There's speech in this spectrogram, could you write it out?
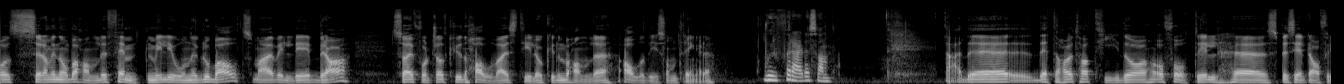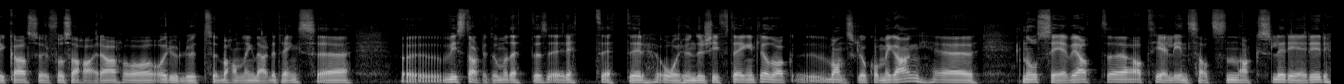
Og selv om vi nå behandler 15 millioner globalt, som er veldig bra, så er vi fortsatt kun halvveis til å kunne behandle alle de som trenger det. Hvorfor er det sånn? Nei, det, dette har jo tatt tid å, å, få til, eh, spesielt Afrika sør for Sahara, å rulle ut behandling der det trengs. Eh, vi startet jo med dette rett etter århundreskiftet, egentlig, og det var vanskelig å komme i gang. Eh, nå ser vi at, at hele innsatsen akselererer.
